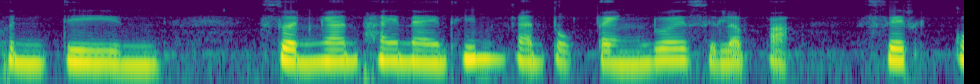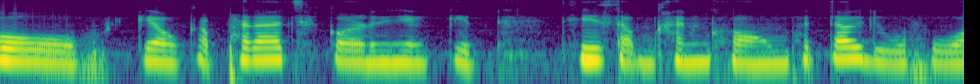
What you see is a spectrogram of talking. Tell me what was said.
คนจีน ส่วนงานภายในที่มีการตกแต่งด้วยศิลปะเฟสโก เกี่ยวกับพระราชกรณียกิจ ที่สำคัญของพระเจ้าอยู่หัว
